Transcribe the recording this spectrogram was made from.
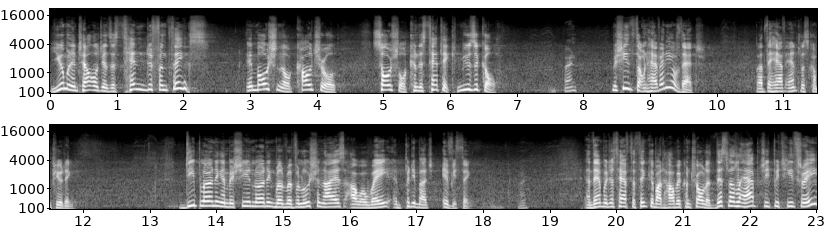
Human intelligence is 10 different things emotional, cultural, social, kinesthetic, musical. Right? Machines don't have any of that, but they have endless computing. Deep learning and machine learning will revolutionize our way in pretty much everything. And then we just have to think about how we control it. This little app, GPT-3,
